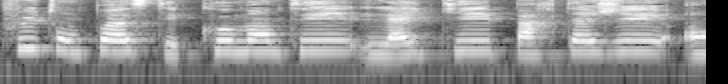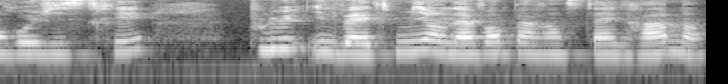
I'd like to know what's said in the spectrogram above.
plus ton post est commenté, liké, partagé, enregistré, plus il va être mis en avant par Instagram,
